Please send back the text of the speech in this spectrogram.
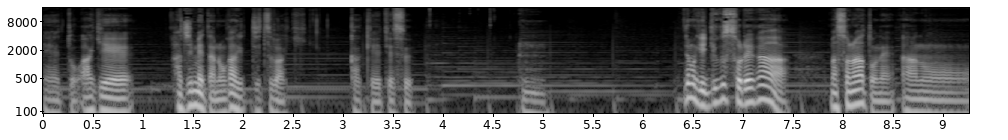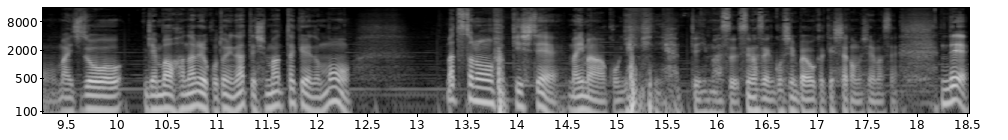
えーと、上げ始めたのが実はきっかけです。うん、でも結局それが、まあ、その後ね、あのー、まあ、一度現場を離れることになってしまったけれどもまたその復帰して、まあ、今はこう元気にやっています。すいませんご心配をおかけしたかもしれません。で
